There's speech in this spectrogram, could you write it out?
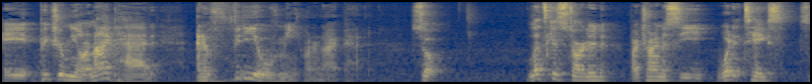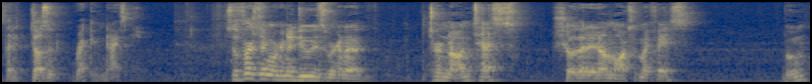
a picture of me on an iPad, and a video of me on an iPad. So let's get started by trying to see what it takes so that it doesn't recognize me. So the first thing we're gonna do is we're gonna turn it on, test, show that it unlocks with my face. Boom,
